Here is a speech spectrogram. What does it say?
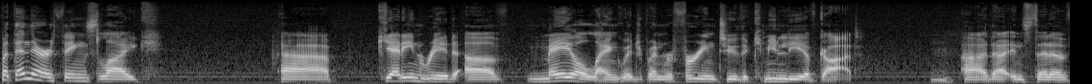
but then there are things like uh, getting rid of male language when referring to the community of God. Uh, that instead of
